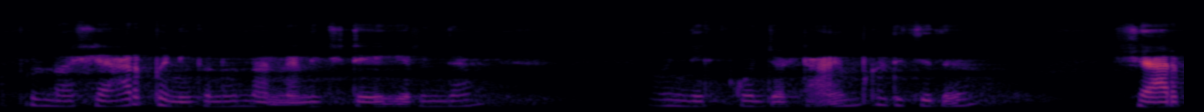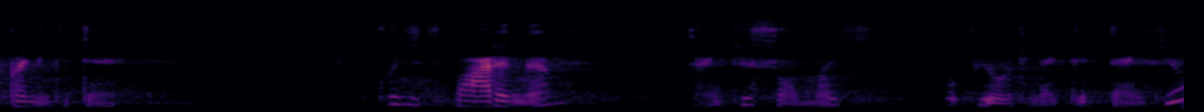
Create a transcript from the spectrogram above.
அப்புறம் நான் ஷேர் பண்ணிக்கணும்னு நான் நினச்சிட்டே இருந்தேன். இன்றைக்கி கொஞ்சம் டைம் கிடச்சிது. ஷேர் பண்ணிக்கிட்டேன். கொஞ்சம் பாருங்கள் thank you so much hope you like it thank you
